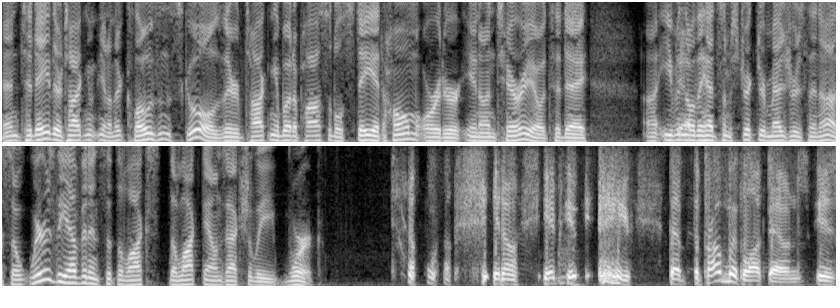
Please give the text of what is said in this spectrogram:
and today they're talking, you know, they're closing schools. They're talking about a possible stay at home order in Ontario today, uh, even though they had some stricter measures than us. So where's the evidence that the locks, the lockdowns actually work? well, you know, it, it, the the problem with lockdowns is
